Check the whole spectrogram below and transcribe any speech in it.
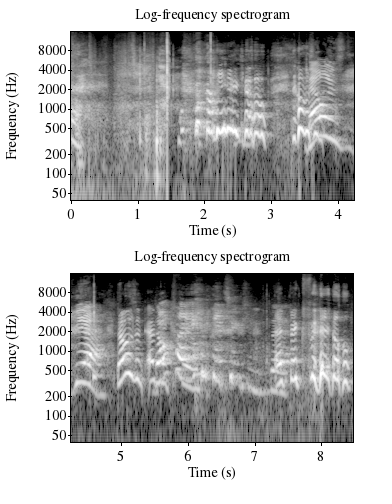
Here you go. That was, That was yeah. that was an epic Don't fail. any attention to that. Epic fail.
